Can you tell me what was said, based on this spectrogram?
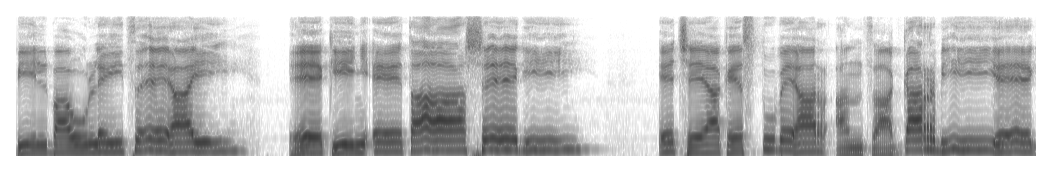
Bilbao leitzeai, ekin eta segi, etxeak ez du behar antza garbiegi,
